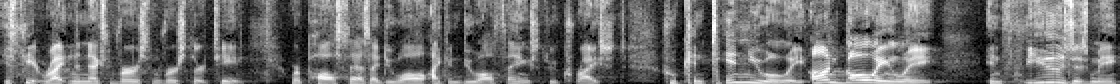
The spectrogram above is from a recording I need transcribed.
You see it right in the next verse, in verse 13, where Paul says, I do all, I can do all things through Christ, who continually, ongoingly infuses me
